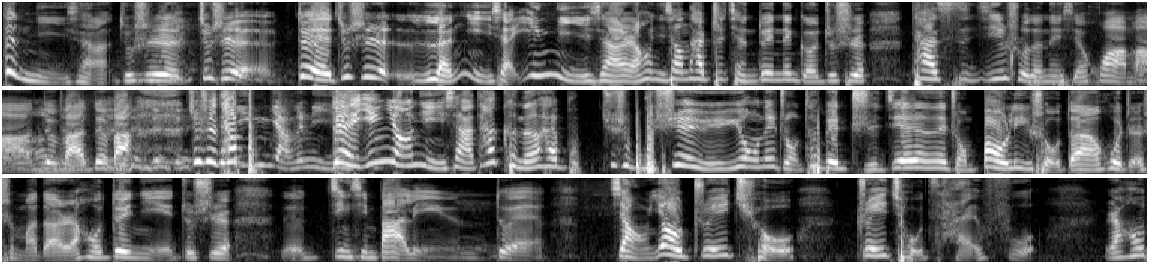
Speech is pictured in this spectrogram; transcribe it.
瞪你一下，就是就是对，就是冷你一下，阴你一下。然后你像他之前对那个就是他司机说的那些话嘛，对吧？对吧？就是他阴阳你对，阴阳你一下，他可能还不就是不屑于用那种特别直接的那种暴力手段或者什么的，然后对你就是呃进行霸凌。嗯对，想要追求追求财富，然后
